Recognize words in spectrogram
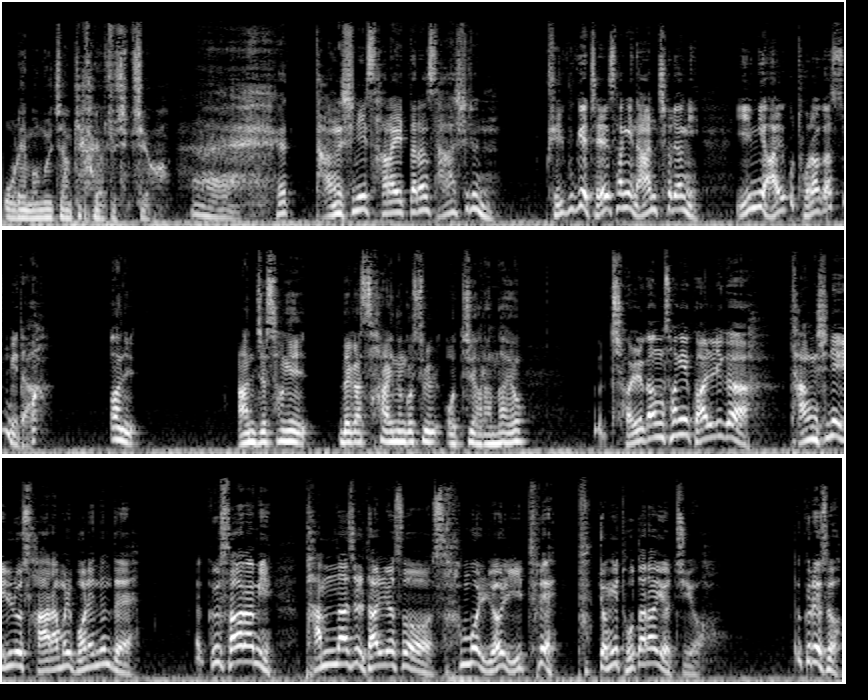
오래 머물지 않게 하여 주십시오. 에이, 당신이 살아있다는 사실은 귀국의 재상인 안철양이 이미 알고 돌아갔습니다. 아, 아니, 안재상이 내가 살아있는 것을 어찌 알았나요? 철강성의 관리가 당신의 일로 사람을 보냈는데 그 사람이 밤낮을 달려서 3월 열 이틀에 북경에 도달하였지요. 그래서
